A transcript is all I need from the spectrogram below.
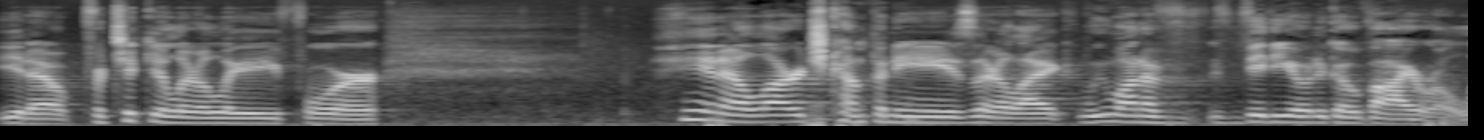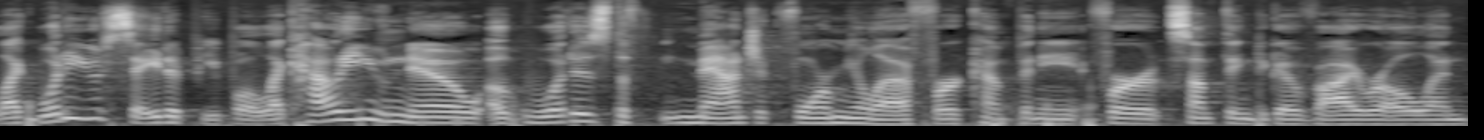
you know particularly for you know large companies. They're like, we want a video to go viral. Like, what do you say to people? Like, how do you know uh, what is the magic formula for a company for something to go viral? And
